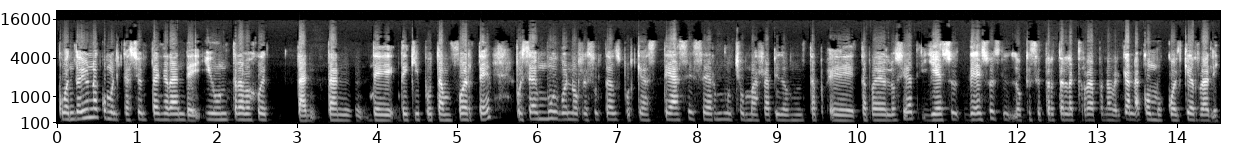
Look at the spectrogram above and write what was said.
cuando hay una comunicación tan grande y un trabajo tan, tan de, equipo tan fuerte, pues hay muy buenos resultados porque te hace ser mucho más rápido en una etapa, eh, etapa, de velocidad y eso de eso es lo que se trata la carrera panamericana, como cualquier rally.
